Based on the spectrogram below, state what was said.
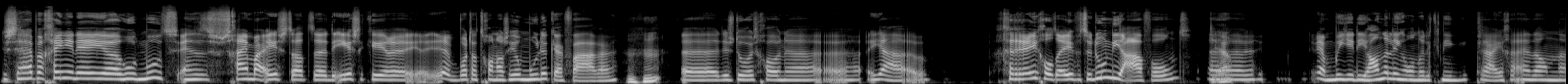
Dus ze hebben geen idee eh, hoe het moet. En het schijnbaar is dat de eerste keren ja, wordt dat gewoon als heel moeilijk ervaren. Mhm. Dus door het gewoon ja, geregeld even te doen die avond, eh, Ja. ja. moet je die handelingen onder de knie krijgen. En dan, eh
